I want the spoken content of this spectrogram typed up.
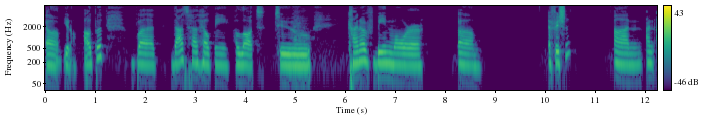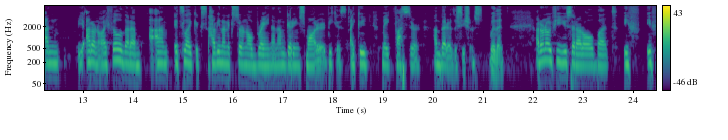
uh, you know, output. But that has helped me a lot to kind of being more um, efficient and and and I don't know. I feel that I'm, I'm it's like ex- having an external brain, and I'm getting smarter because I could make faster and better decisions with it. I don't know if you use it at all, but if if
